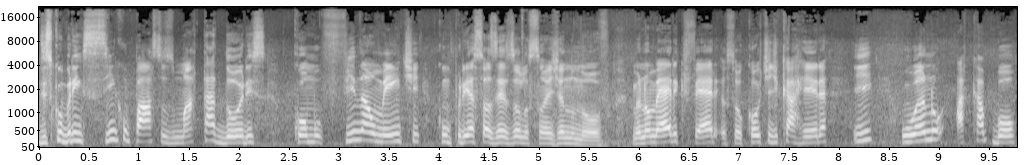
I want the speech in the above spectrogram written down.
Descubra em cinco passos matadores como finalmente cumprir as suas resoluções de ano novo. Meu nome é Eric Fer, eu sou coach de carreira e o ano acabou.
